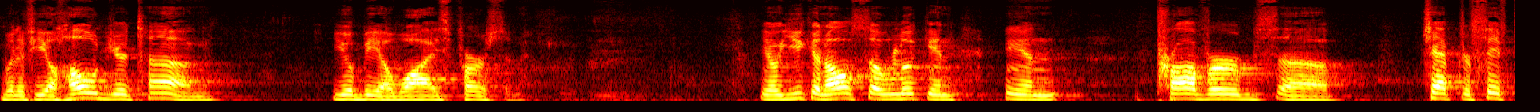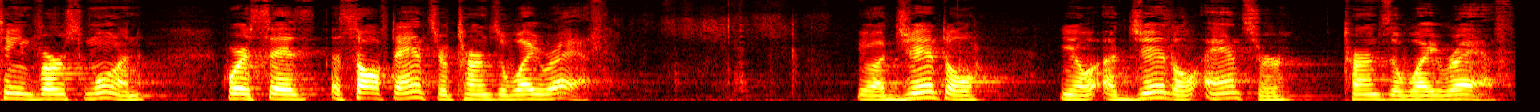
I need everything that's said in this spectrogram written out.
But if you hold your tongue, you'll be a wise person. You know, you can also look in, in Proverbs uh, chapter 15, verse 1, where it says, A soft answer turns away wrath. You know, a gentle, you know, a gentle answer turns away wrath.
